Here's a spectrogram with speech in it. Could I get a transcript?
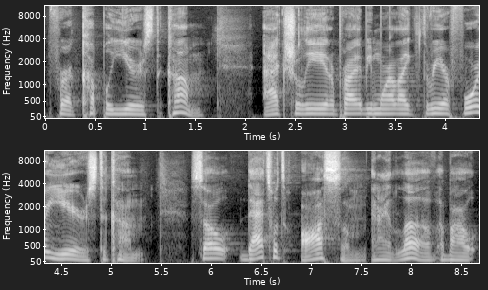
for a couple years to come. Actually, it'll probably be more like three or four years to come. So that's what's awesome and I love about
